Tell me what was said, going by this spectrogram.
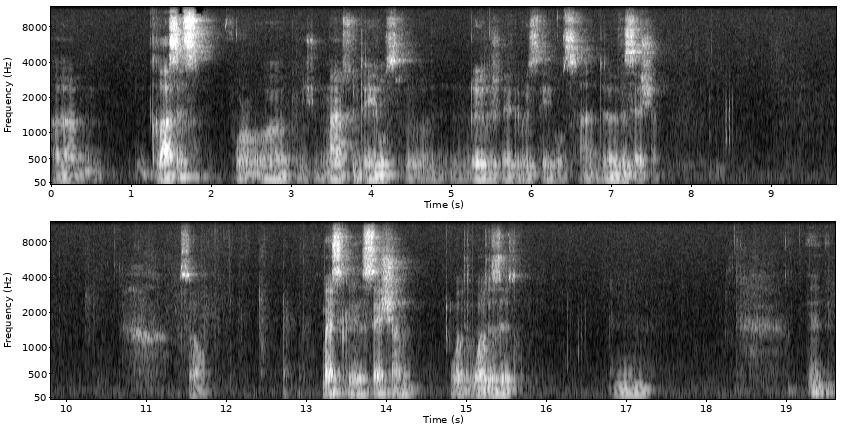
um, classes for uh, which maps to tables, to relation database tables, and uh, the session. So basically the session, what, what is it? Mm. in,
